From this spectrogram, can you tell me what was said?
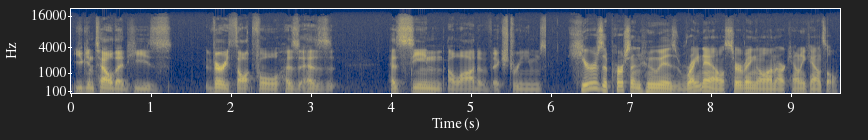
you can tell that he's very thoughtful. Has has has seen a lot of extremes. Here's a person who is right now serving on our county council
